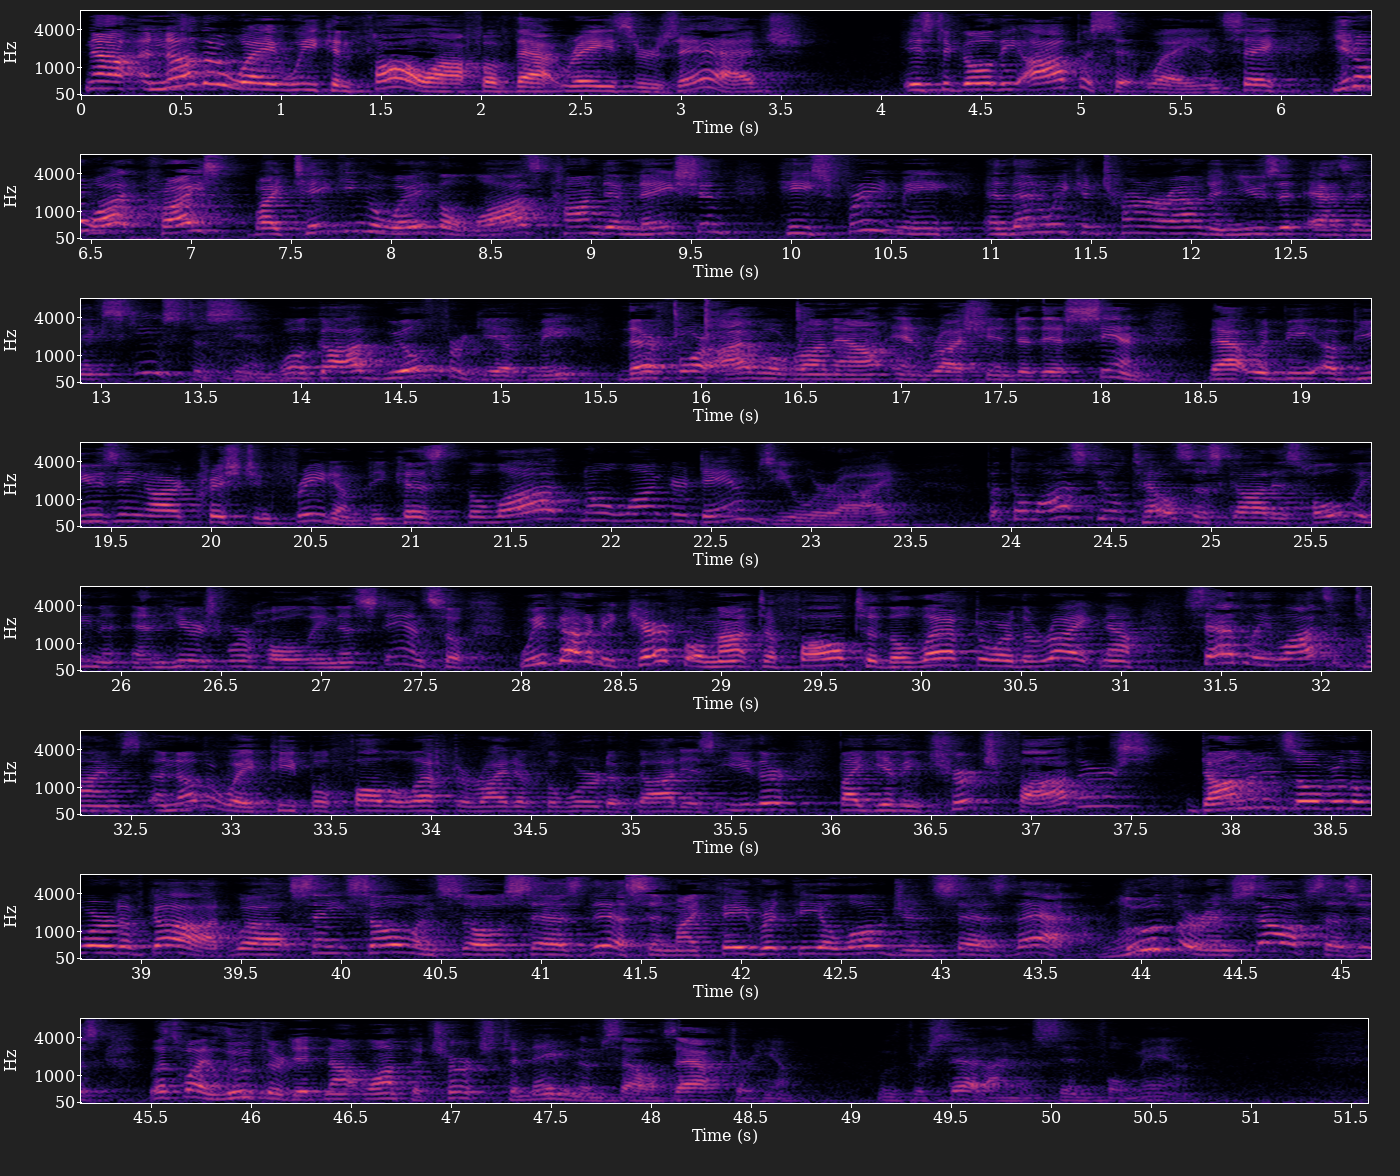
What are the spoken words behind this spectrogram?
Now, another way we can fall off of that razor's edge is to go the opposite way and say, you know what? Christ, by taking away the law's condemnation, he's freed me, and then we can turn around and use it as an excuse to sin. Well, God will forgive me, therefore I will run out and rush into this sin. That would be abusing our Christian freedom because the law no longer damns you or I. But the law still tells us God is holy, and here's where holiness stands. So we've got to be careful not to fall to the left or the right. Now, sadly, lots of times, another way people fall the left or right of the Word of God is either by giving church fathers dominance over the Word of God. Well, Saint so and so says this, and my favorite theologian says that. Luther himself says this. That's why Luther did not want the church to name themselves after him. Luther said, I'm a sinful man.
